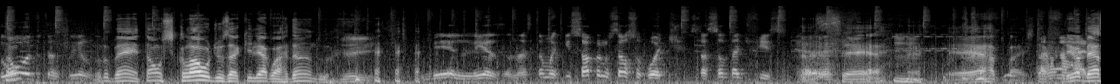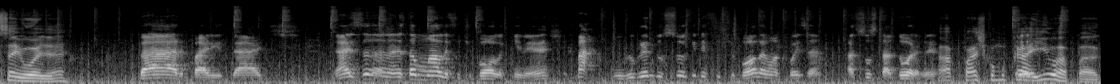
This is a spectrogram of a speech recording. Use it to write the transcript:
então, tranquilo. Tudo bem, então os Cláudios aqui lhe aguardando. Beleza, nós estamos aqui só pelo Celso Rotti. A situação tá difícil. É, certo. é rapaz, tá frio dessa aí hoje, né? Barbaridade. Nós, nós estamos mal de futebol aqui, né? Bah, o Rio Grande do Sul aqui de futebol é uma coisa assustadora, né? Rapaz, como caiu, é. rapaz.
